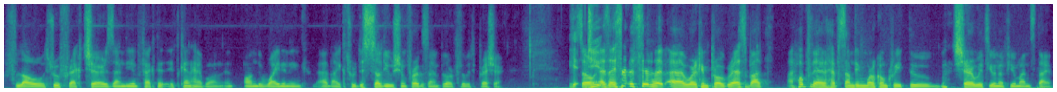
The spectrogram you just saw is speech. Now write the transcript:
flow through fractures and the effect it can have on on the widening, uh, like through dissolution, for example, or fluid pressure. So you, as I said, it's still a work in progress, but hopefully I have something more concrete to share with you in a few months' time.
